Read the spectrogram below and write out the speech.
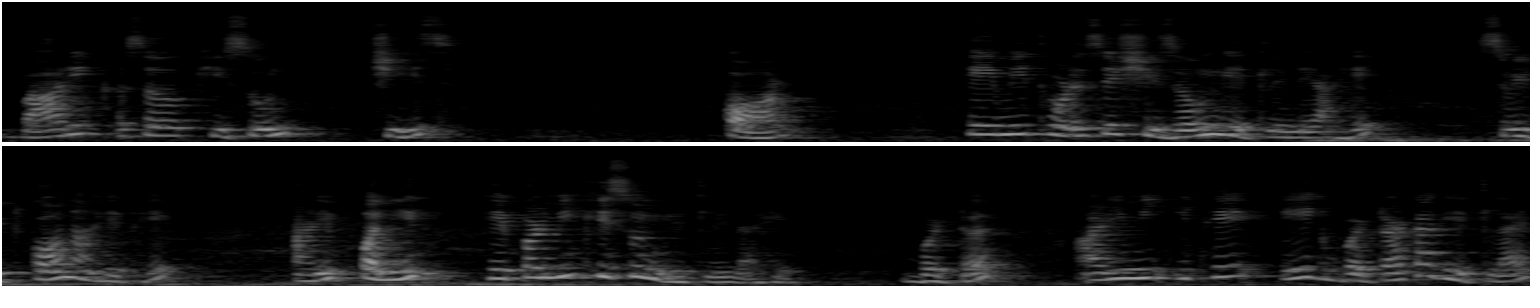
बारीक असं खिसून चीज कॉर्न. हे मी थोडेसे शिजवून घेतलेले आहे. स्वीट कॉर्न आहेत हे. आणि पनीर हे पण मी खिसून घेतलेलं आहे. बटर. आणि मी इथे एक बटाटा घेतला आहे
